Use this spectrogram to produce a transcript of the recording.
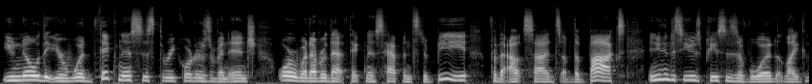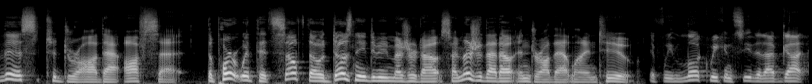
you know that your wood thickness is three quarters of an inch or whatever that thickness happens to be for the outsides of the box. And you can just use pieces of wood like this to draw that offset. The port width itself, though, does need to be measured out, so I measure that out and draw that line too. If we look, we can see that I've got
